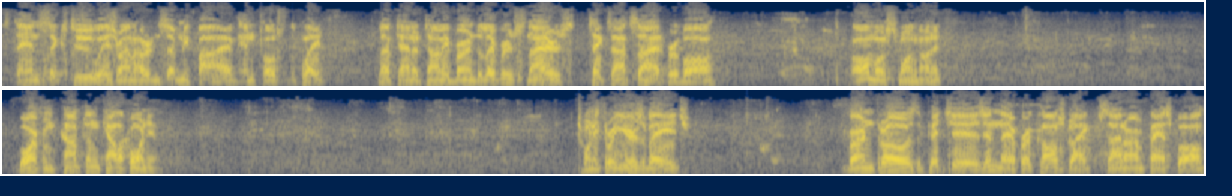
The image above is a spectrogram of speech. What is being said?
Stands 6'2, weighs around 175, in close to the plate. Left-handed Tommy Byrne delivers. Snider takes outside for a ball. almost swung on it. Boy from Compton, California. 23 years of age. Byrne throws. The pitch is in there for a call strike. Sidearm fastball.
